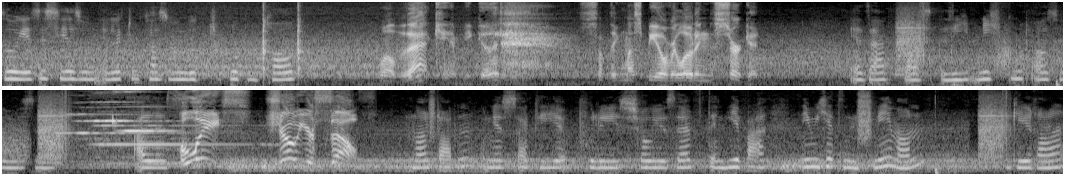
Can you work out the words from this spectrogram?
So, jetzt ist hier so ein Elektrokasten und wir drücken drauf. Well, that can't be good. Something must be overloading the circuit. Er sagt, das sieht nicht gut aus. Wir müssen alles Police! Show yourself! neu starten. Und jetzt sagt er hier, Police, show yourself. Denn hier war nämlich jetzt ein Schneemann. Geh rein,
